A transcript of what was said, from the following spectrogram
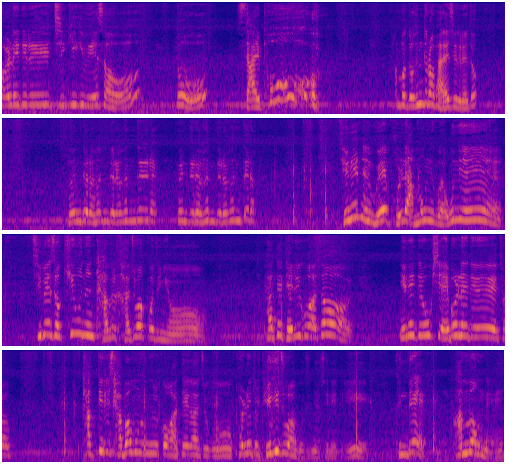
의 벌레들을 지키기 위해서 또 쌀포. 한 번 더 흔들어 봐야지 그래도. 흔들어 흔들어 흔들어 흔들어 흔들어 흔들어. 쟤네는 왜 벌레 안 먹는 거야? 오늘 집에서 키우는 닭을 가져왔거든요. 밭에 데리고 와서 얘네들 혹시 애벌레들 저 닭들이 잡아먹을 것 같아가지고 벌레들 되게 좋아하거든요 쟤네들이. 근데 안 먹네.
